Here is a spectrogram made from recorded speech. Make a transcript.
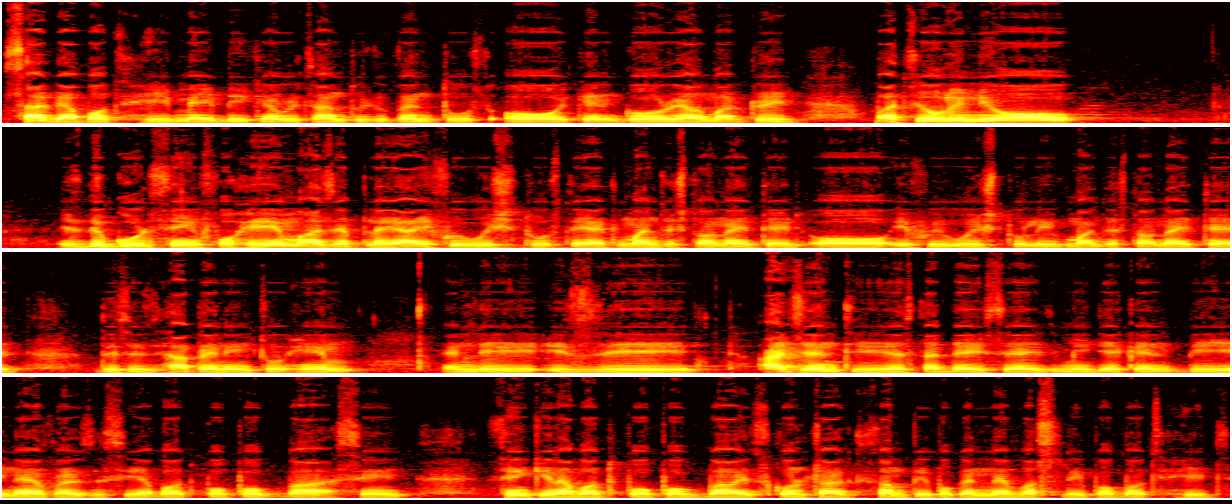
saga about him. Maybe he can return to Juventus or he can go Real Madrid. But all in all, is the good thing for him as a player. If we wish to stay at Manchester United or if we wish to leave Manchester United, this is happening to him. And is the agent yesterday says media can be nervous to see about Paul Pogba. Think, thinking about Paul Pogba, his contract, some people can never sleep about it.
